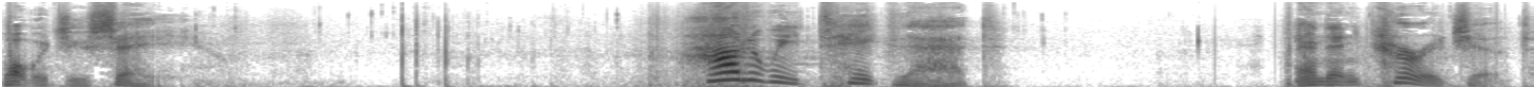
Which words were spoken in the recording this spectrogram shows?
What would you say? How do we take that and encourage it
